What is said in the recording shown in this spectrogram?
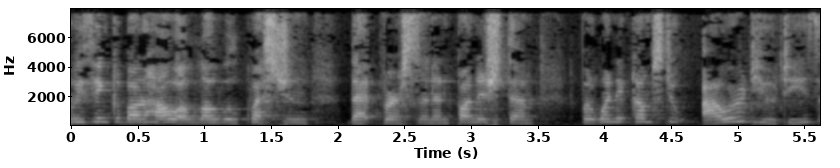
we think about how Allah will question that person and punish them. But when it comes to our duties,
